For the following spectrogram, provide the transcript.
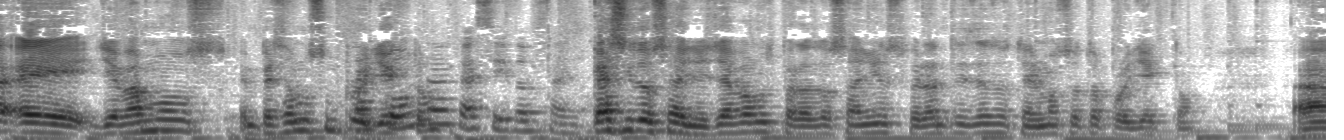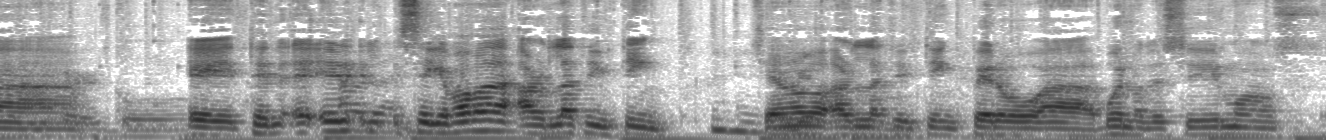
ahorita, eh, llevamos, empezamos un proyecto. casi dos años. Casi dos años, ya vamos para dos años, pero antes de eso tenemos otro proyecto. Ah, eh, ten- eh, eh, se llamaba Our Latin Team, se llamaba Our Latin Team, pero ah, bueno, decidimos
